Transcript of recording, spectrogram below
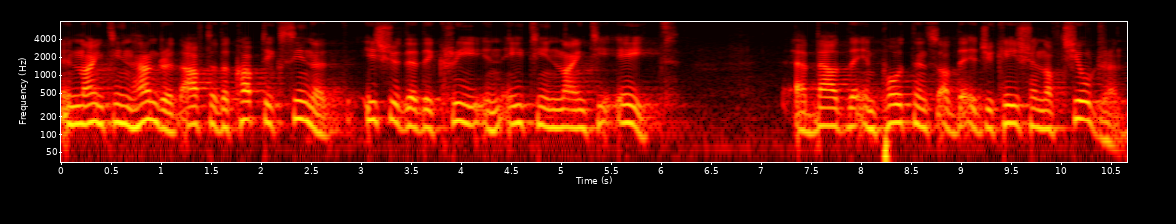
In 1900, after the Coptic Synod issued a decree in 1898 about the importance of the education of children,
